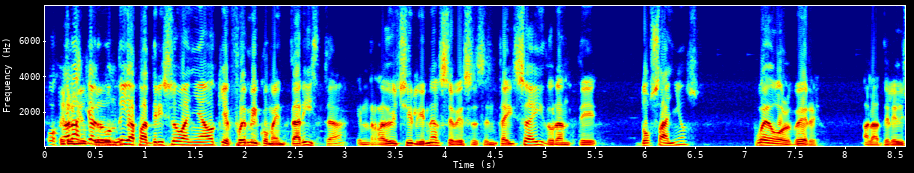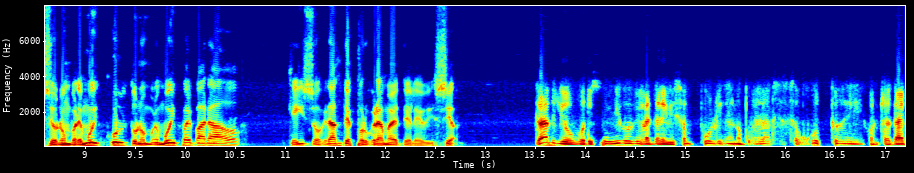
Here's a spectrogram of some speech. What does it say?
Ojalá que algún día Patricio Bañado, que fue mi comentarista en Radio Chilena CB66 durante dos años, pueda volver a la televisión. Un hombre muy culto, un hombre muy preparado, que hizo grandes programas de televisión. Claro, yo por eso digo que la televisión pública no puede darse ese gusto de contratar,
